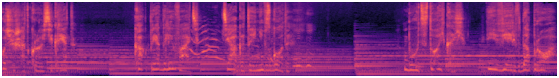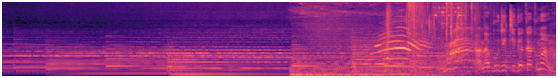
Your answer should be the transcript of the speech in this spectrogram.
Хочешь, открою секрет? Как преодолевать тяготы и невзгоды? Будь стойкой и верь в добро. Она будет тебе как мама,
